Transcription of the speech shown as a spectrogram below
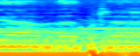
the other day.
